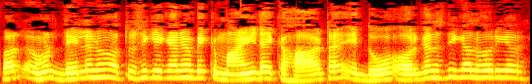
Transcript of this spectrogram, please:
ਪਰ ਹੁਣ ਦਿਲ ਨੂੰ ਤੁਸੀਂ ਕੀ ਕਹਿੰਦੇ ਹੋ ਵੀ ਇੱਕ ਮਾਈਂਡ ਹੈ ਇੱਕ ਹਾਰਟ ਹੈ ਇਹ ਦੋ ਆਰਗਨਸ ਦੀ ਗੱਲ ਹੋ ਰਹੀ ਹੈ?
